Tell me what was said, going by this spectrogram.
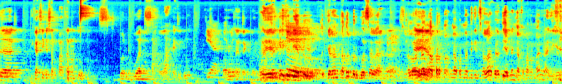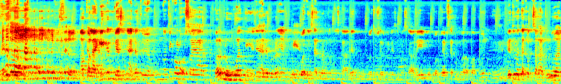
udah dikasih kesempatan untuk berbuat salah kayak gitu Iya, baru baru Oh iya, itu Betul. dia tuh. Jangan takut berbuat salah. Kalau Iya, anda iya. nggak pernah nggak pernah bikin salah, berarti anda nggak ke mana-mana gitu. apalagi kan biasanya ada tuh yang "Hmm, nanti kalau saya baru belum buat nih saya ada orang yang belum Iya. buat Instagram sama sekali belum buat sosial media sama sekali belum buat website belum buat apa pun Hmm. dia tuh udah takut salah duluan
